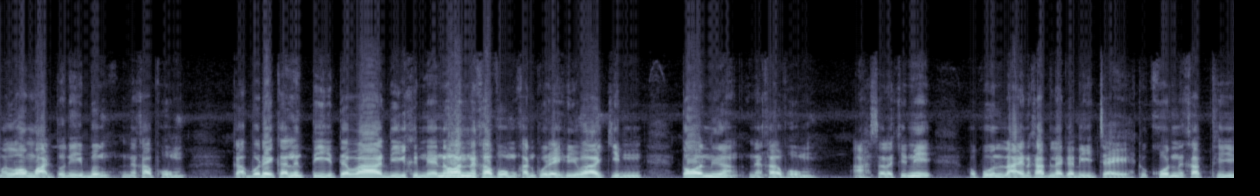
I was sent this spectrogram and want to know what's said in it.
มาลองหวานตัวนี้เบิ้งนะครับผมกับบ่ได้การันตีแต่ว่าดีขึ้นแน่นอนนะครับผมคันผู้ใดที่ว่ากินต่อเนื่องนะครับผม อะสำหรับคลิปนี้ขอบคุณหลายนะครับ และก็ดีใจทุกคนนะครับที่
